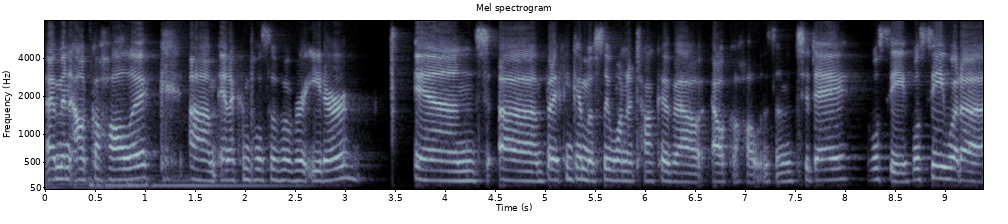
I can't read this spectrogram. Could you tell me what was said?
I'm an alcoholic um, and a compulsive overeater, and uh, but I think I mostly want to talk about alcoholism today. We'll see. We'll see what uh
